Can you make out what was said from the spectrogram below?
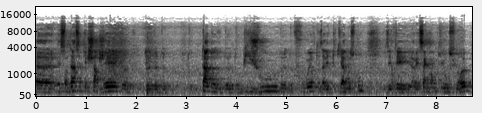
euh, les soldats s'étaient chargés de, tas de, bijoux, de, fourrures qu'ils avaient piqués à Moscou. Ils, avaient 50 kilos sur eux,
